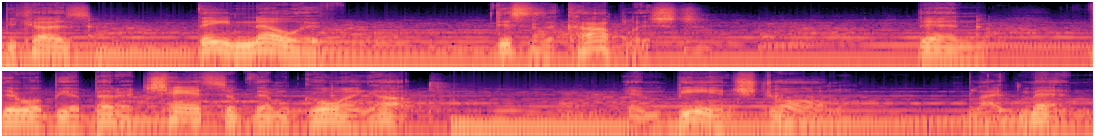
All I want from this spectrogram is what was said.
because they know if this is accomplished, then there will be a better chance of them growing up and being strong black men.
